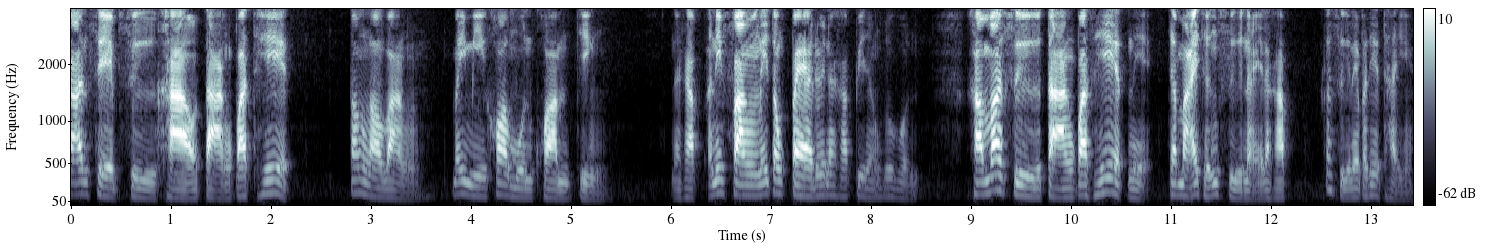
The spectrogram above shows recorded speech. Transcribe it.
การเสพสื่อข่าวต่างประเทศ ต้องระวังไม่มีข้อมูลความจริงนะครับ อันนี้ฟังนี้ต้องแปลด้วยนะครับ พี่น้องทุกคนคำว่าสื่อต่างประเทศเนี่ยจะหมายถึงสื่อไหนล่ะครับ ก็สื่อในประเทศไทยไง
